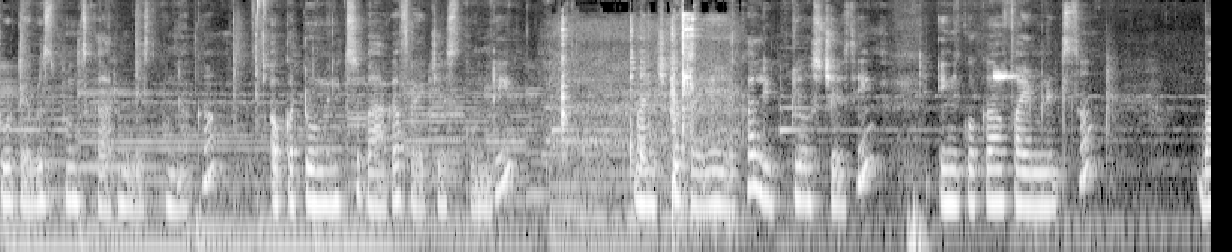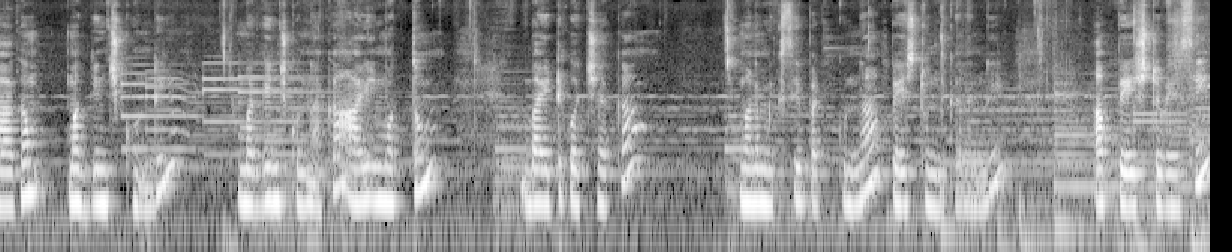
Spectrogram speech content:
టూ టేబుల్ స్పూన్స్ కారం వేసుకున్నాక ఒక టూ మినిట్స్ బాగా ఫ్రై చేసుకోండి. మంచిగా ఫ్రై అయ్యాక లిడ్ క్లోజ్ చేసి ఇంకొక ఫైవ్ మినిట్స్ బాగా మగ్గించుకోండి. మగ్గించుకున్నాక ఆయిల్ మొత్తం బయటకు వచ్చాక మనం మిక్సీ పట్టుకున్న పేస్ట్ ఉంది కదండి ఆ పేస్ట్ వేసి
